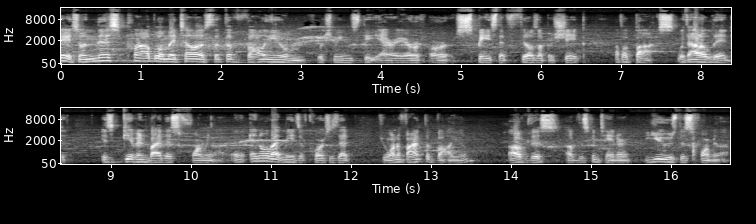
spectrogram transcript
Okay, so in this problem, they tell us that the volume, which means the area or, or space that fills up a shape of a box without a lid, is given by this formula. And, and all that means, of course, is that if you want to find the volume of this of this container, use this formula.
